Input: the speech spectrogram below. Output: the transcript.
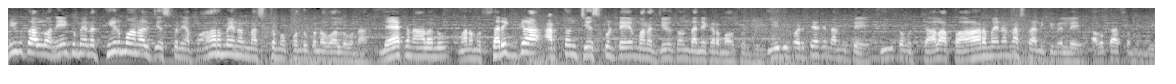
జీవితాల్లో అనేకమైన తీర్మానాలు చేసుకుని అపారమైన నష్టము పొందుకున్న వాళ్ళు ఉన్నారు. లేఖనాలను మనము సరిగ్గా అర్థం చేసుకుంటే మన జీవితం ధన్యకరం అవుతుంది ఏది పడితే అది నమ్మితే జీవితం చాలా అపారమైన నష్టానికి వెళ్ళే అవకాశం ఉంది.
